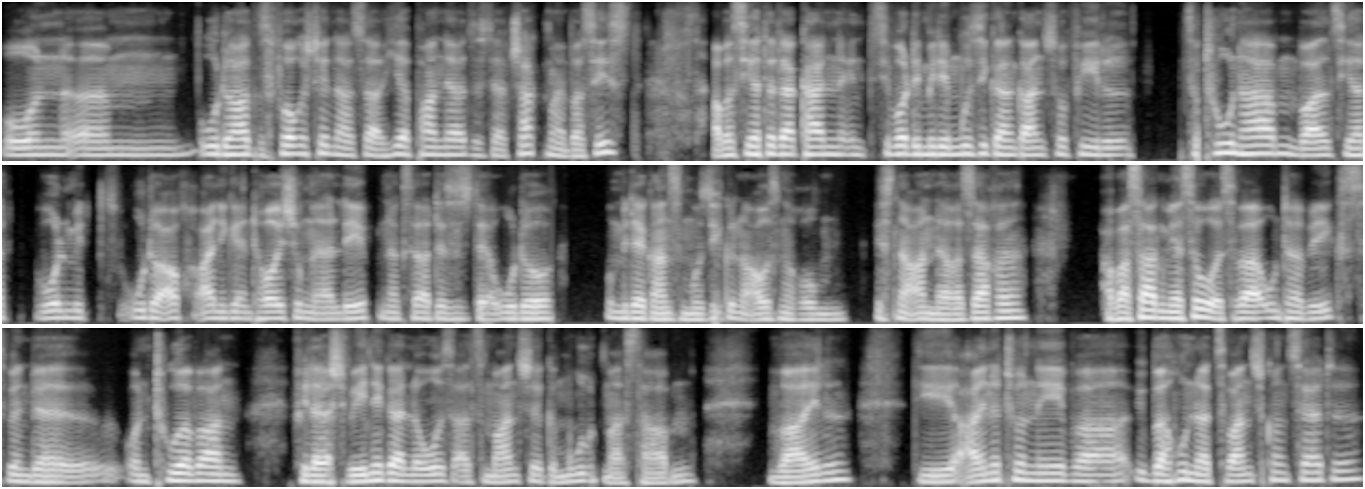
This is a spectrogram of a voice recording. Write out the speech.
Und ähm, Udo hat es vorgestellt, er hat gesagt, hier Panja, das ist der Chuck, mein Bassist. Aber sie hatte da keinen, sie wollte mit den Musikern gar nicht so viel zu tun haben, weil sie hat wohl mit Udo auch einige Enttäuschungen erlebt und hat gesagt, das ist der Udo und mit der ganzen Musik und außenrum ist eine andere Sache. Aber sagen wir so, es war unterwegs, wenn wir on Tour waren, vielleicht weniger los, als manche gemutmaßt haben, weil die eine Tournee war über 120 Konzerte,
